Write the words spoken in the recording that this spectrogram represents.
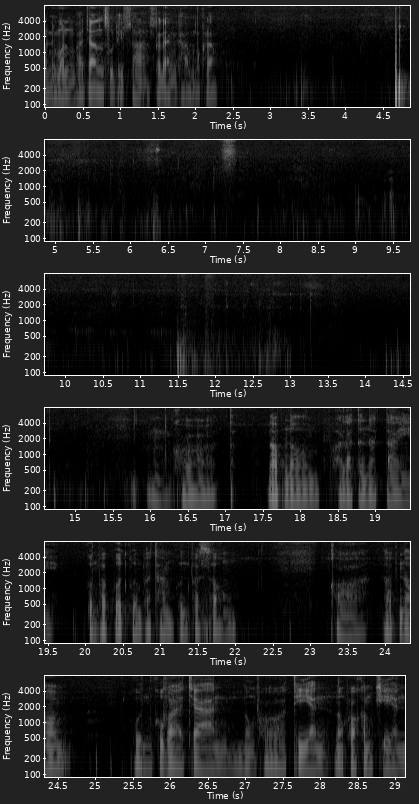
อนิมนต์พระอาจารย์สุติสาแสดงธรรมครับ ขอนอบน้อมพระรัตนตรัย คุณพระพุทธ คุณพระธรรม คุณพระสงฆ์ ขอนอบน้อม คุณครูบาอาจารย์ หลวงพ่อเทียน หลวงพ่อคำเขียน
